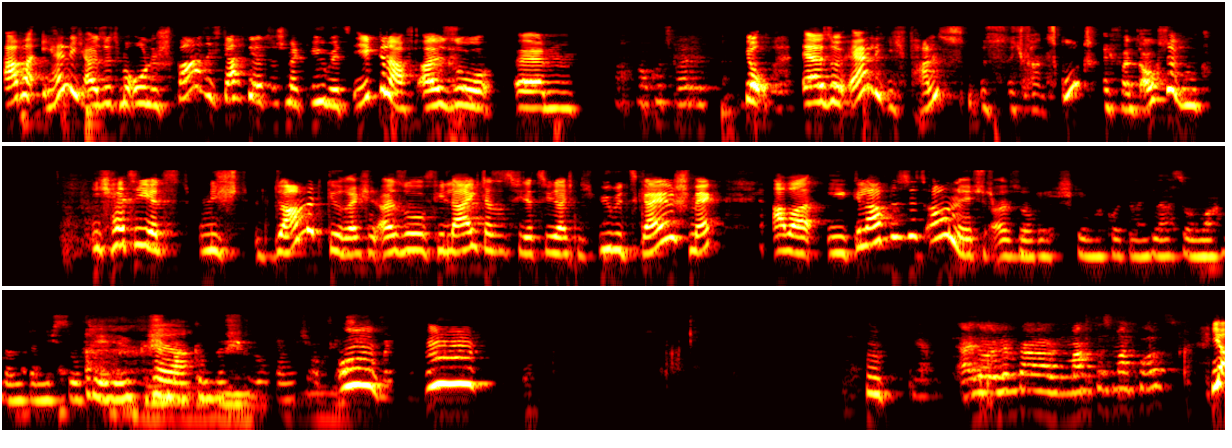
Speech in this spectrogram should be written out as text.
Aber ehrlich, also jetzt mal ohne Spaß. Ich dachte jetzt, es schmeckt übelst ekelhaft. Also, ähm, Mach mal kurz weiter. jo, also ehrlich, ich fand's, ich fand's gut. Ich fand's auch sehr gut. Ich hätte jetzt nicht damit gerechnet. Also vielleicht, dass es jetzt vielleicht nicht übelst geil schmeckt, aber ekelhaft ist jetzt auch nicht. Also. Ich gehe mal kurz mein Glas so machen, damit da nicht so viel Geschmack gemischt wird, damit ich auch Mm, mm, Ja. Also, Luca, mach das mal kurz. Ja,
